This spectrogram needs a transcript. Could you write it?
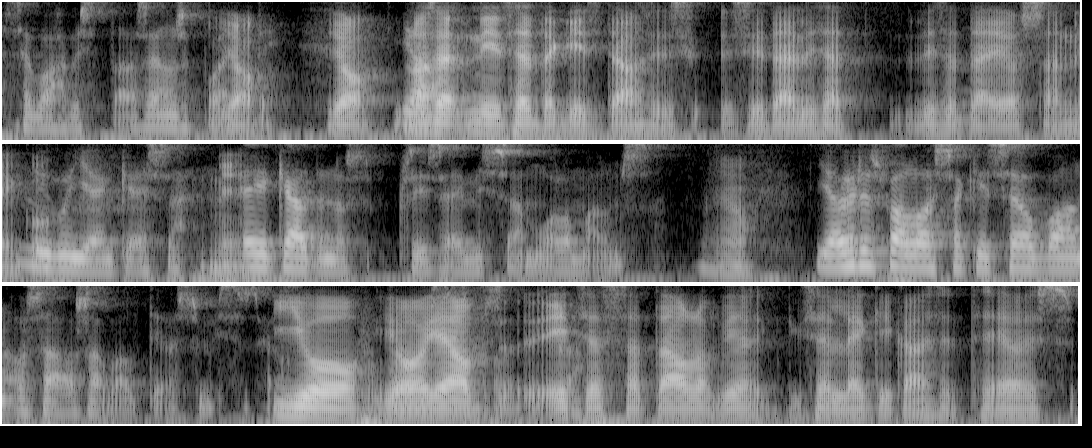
se vahvistaa, se on se joo, pointti. joo. Ja- No se, niin sen takia sitä on siis, sitä lisät, lisätään jossain niin Niin kuin, kuin Jenkeissä. Niin. Ei käytännössä, siis ei missään muualla maailmassa. joo. Ja Yhdysvalloissakin se on vain osa osavaltioissa, missä se on. Joo, joo, ja itse asiassa saattaa olla vielä silleenkin kanssa, että se, ei olisi,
